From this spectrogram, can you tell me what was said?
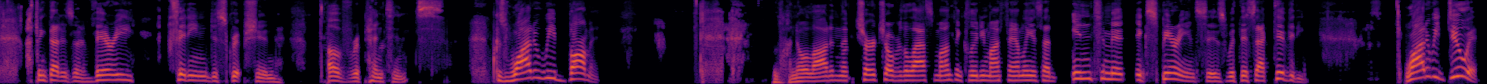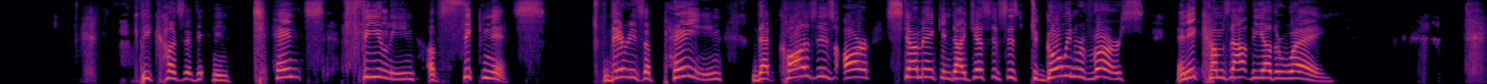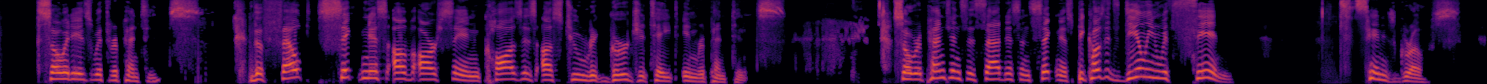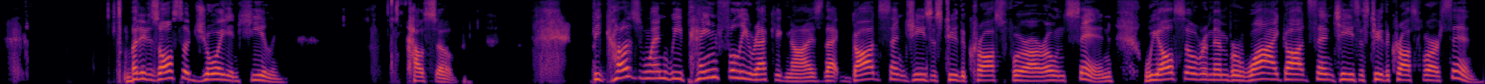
I think that is a very fitting description of repentance. Because why do we vomit? I know a lot in the church over the last month, including my family, has had intimate experiences with this activity. Why do we do it? Because of an intense feeling of sickness. There is a pain that causes our stomach and digestive system to go in reverse and it comes out the other way. So it is with repentance. The felt sickness of our sin causes us to regurgitate in repentance. So repentance is sadness and sickness because it's dealing with sin. Sin is gross but it is also joy and healing. How so? Because when we painfully recognize that God sent Jesus to the cross for our own sin, we also remember why God sent Jesus to the cross for our sin.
